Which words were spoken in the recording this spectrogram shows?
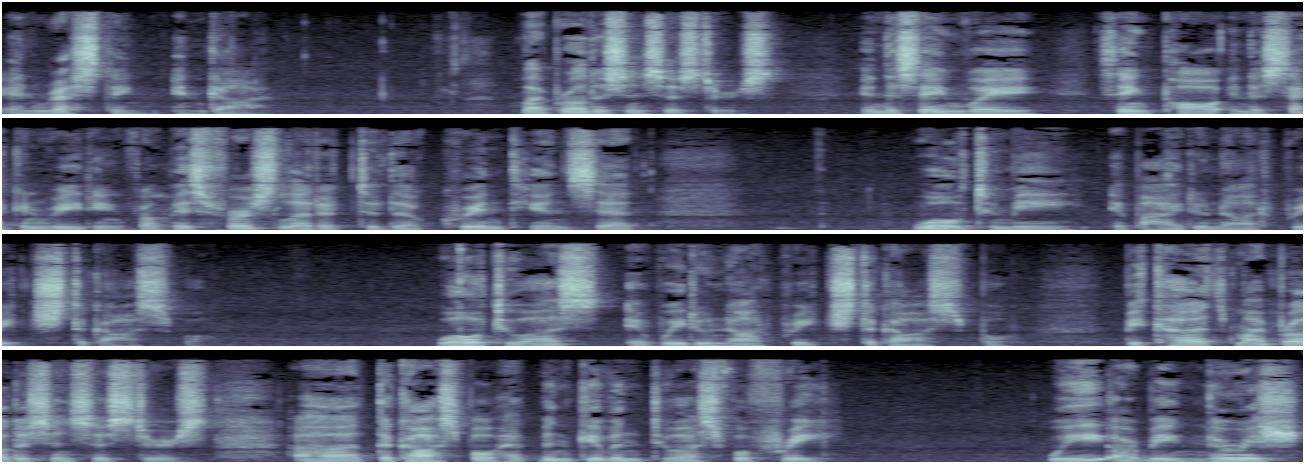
and resting in God. My brothers and sisters, in the same way St. Paul in the second reading from his first letter to the Corinthians said, Woe to me if I do not preach the gospel. Woe to us if we do not preach the gospel. Because, my brothers and sisters, uh, the gospel had been given to us for free. We are being nourished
